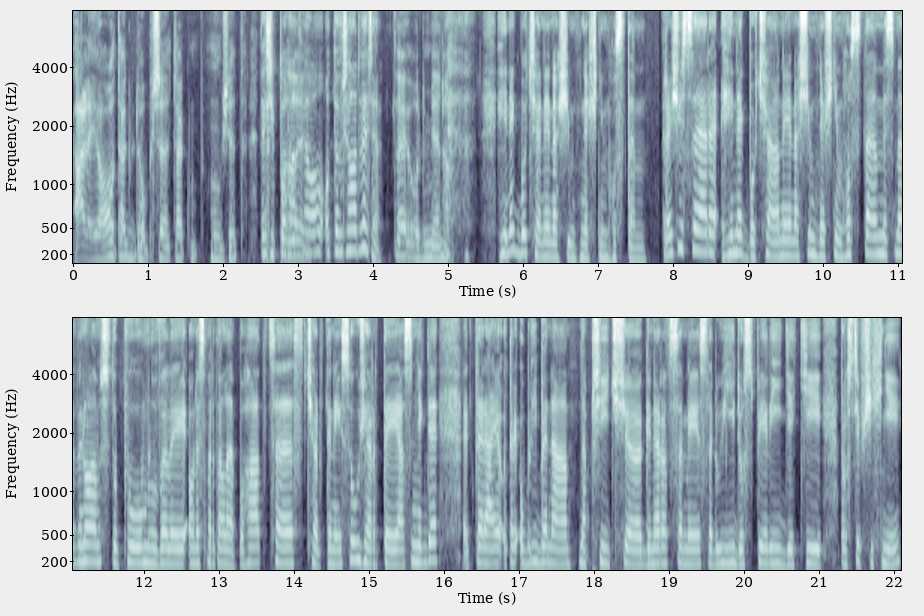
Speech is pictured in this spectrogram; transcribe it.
ale jo, tak dobře, tak můžete. Takže tak pohádka otevřela dveře. To je odměna. Hinek Bočan je naším dnešním hostem. Režisér Hinek Bočán je naším dnešním hostem. My jsme v minulém vstupu mluvili o nesmrtelné pohádce z Čerty nejsou žerty. Já jsem někde, která je tady oblíbená napříč generacemi, sledují dospělí, děti, prostě všichni.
